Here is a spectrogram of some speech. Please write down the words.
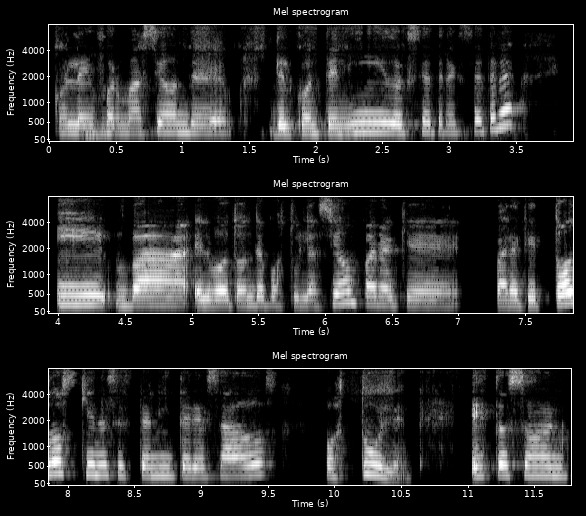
con la información de, del contenido, etcétera, etcétera. Y va el botón de postulación para que, para que todos quienes estén interesados postulen. Estos son,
